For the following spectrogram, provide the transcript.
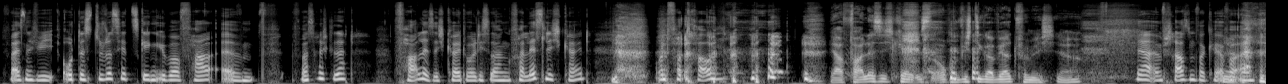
Ich weiß nicht, wie ordnest du das jetzt gegenüber Fahr ähm, was habe ich gesagt? Fahrlässigkeit wollte ich sagen, Verlässlichkeit und Vertrauen. Ja, Fahrlässigkeit ist auch ein wichtiger Wert für mich, ja. ja, im Straßenverkehr vor allem.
